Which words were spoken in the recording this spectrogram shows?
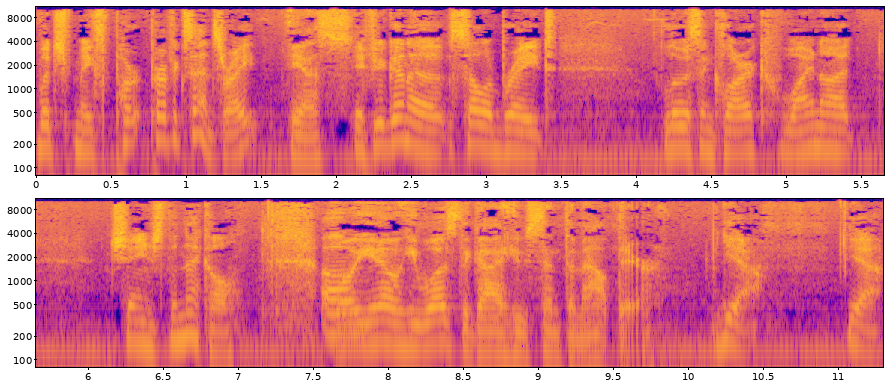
which makes per- perfect sense, right? yes. If you're going to celebrate Lewis and Clark, why not change the nickel? well, you know, he was the guy who sent them out there. Yeah, yeah.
